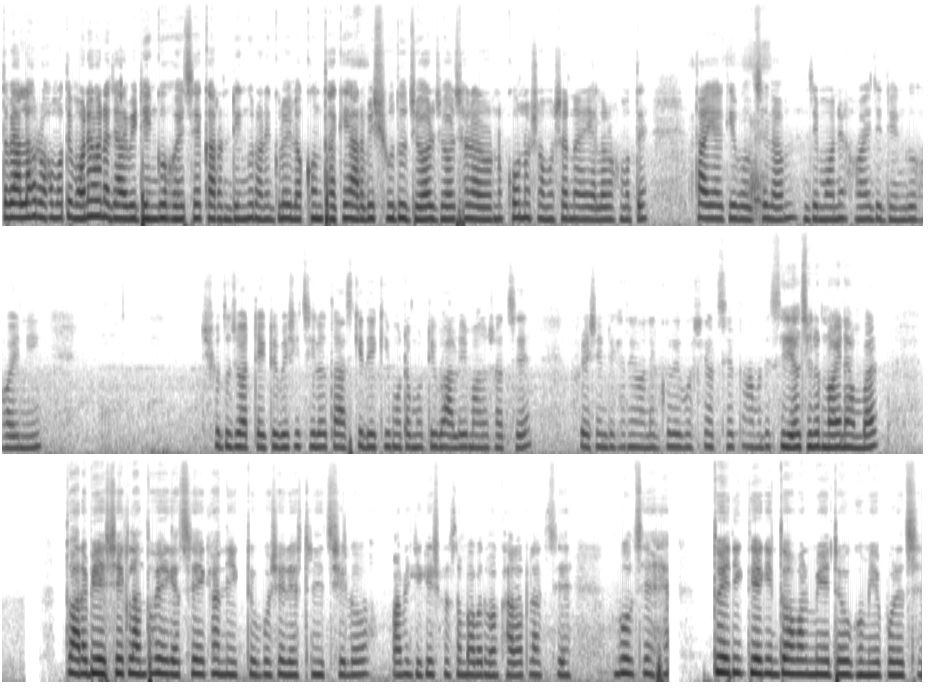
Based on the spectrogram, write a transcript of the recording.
তবে আল্লাহর রহমতে মনে হয় না যে আরবি ডেঙ্গু হয়েছে, কারণ ডেঙ্গুর অনেকগুলোই লক্ষণ থাকে। আরবি শুধু জ্বর জ্বর ছাড়া আর অন্য কোনো সমস্যা নাই আল্লাহর রহমতে। তাই আর কি বলছিলাম যে মনে হয় যে ডেঙ্গু হয়নি। শুধু জ্বরটা একটু বেশি ছিল। তো আজকে দেখি মোটামুটি ভালোই মানুষ আছে। পেশেন্ট এখানে অনেকগুলোই বসে আছে। তো আমাদের সিরিয়াল ছিল নয় নাম্বার। তো আরবি এসে ক্লান্ত হয়ে গেছে। এখানে একটু বসে রেস্ট নিচ্ছিল। আমি জিজ্ঞেস করছিলাম, বাবা, তোমার খারাপ লাগছে? বলছে হ্যাঁ। তো এদিক দিয়ে কিন্তু আমার মেয়েটাও ঘুমিয়ে পড়েছে।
